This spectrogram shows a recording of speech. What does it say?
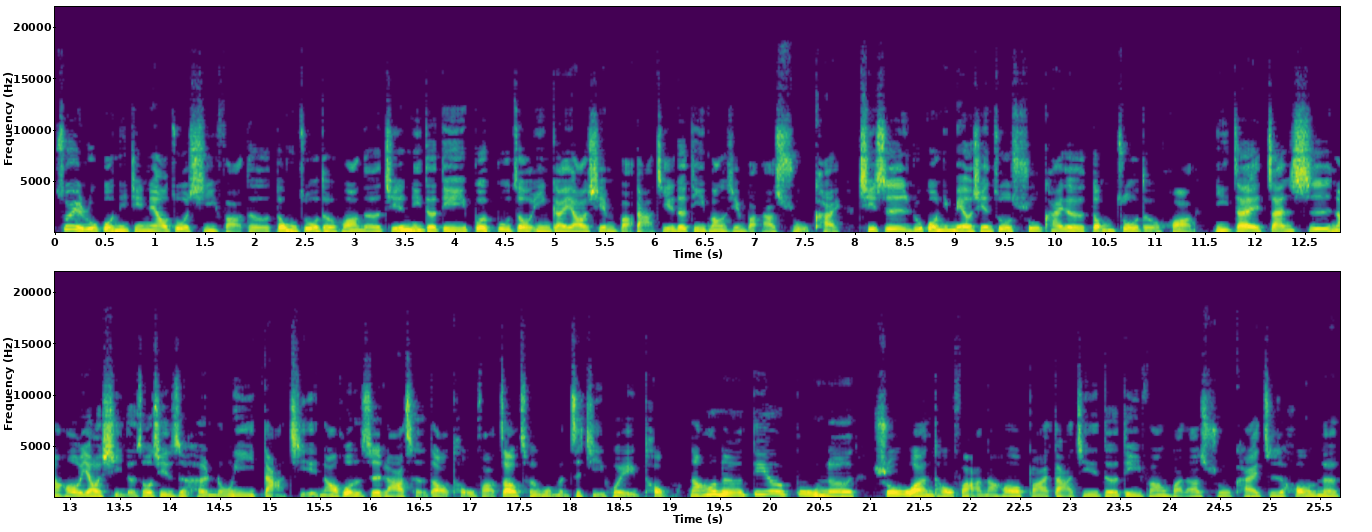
所以，如果你今天要做洗发的动作的话呢，其实你的第一步步骤应该要先把打结的地方先把它梳开。其实，如果你没有先做梳开的动作的话，你在沾湿然后要洗的时候，其实是很容易打结，然后或者是拉扯到头发，造成我们自己会痛。然后呢，第二步呢，梳完头发，然后把打结的地方把它梳开之后呢，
